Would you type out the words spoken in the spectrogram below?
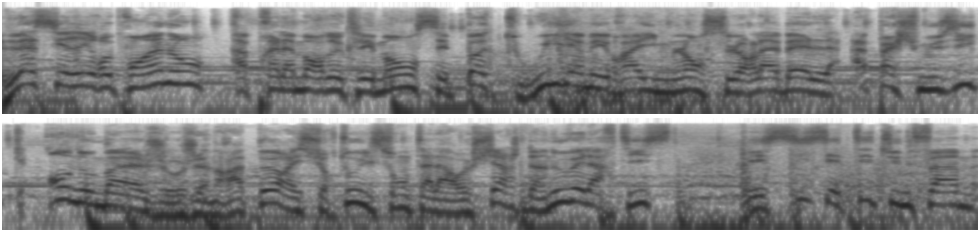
La série reprend un an. Après la mort de Clément, ses potes William et Brahim lancent leur label Apache Music en hommage aux jeunes rappeurs et surtout ils sont à la recherche d'un nouvel artiste. Et si c'était une femme?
